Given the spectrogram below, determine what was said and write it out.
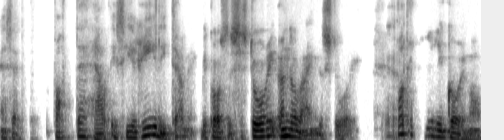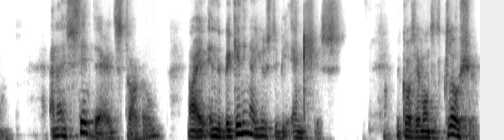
and said, what the hell is he really telling? Because there's a story underlying the story. Yeah. What is really going on? And I sit there and struggle. I, in the beginning, I used to be anxious because I wanted closure.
